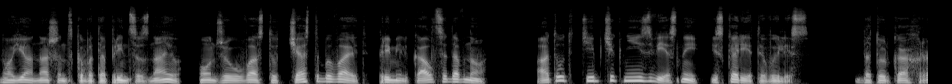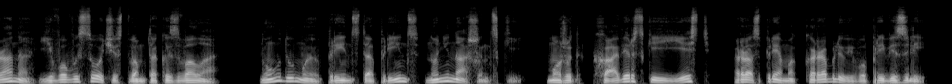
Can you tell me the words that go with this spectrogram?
Но я нашинского-то принца знаю, он же у вас тут часто бывает, примелькался давно. А тут типчик неизвестный из кареты вылез. Да только охрана его высочеством так и звала. Ну, думаю, принц-то принц, но не нашинский. Может, хаверский есть, раз прямо к кораблю его привезли.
